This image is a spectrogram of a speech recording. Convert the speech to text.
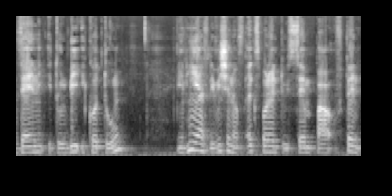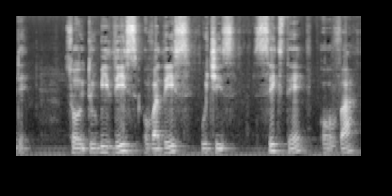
then it will be equal to in here division of exponent with same power of 20 so it will be this over this which is 60 over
